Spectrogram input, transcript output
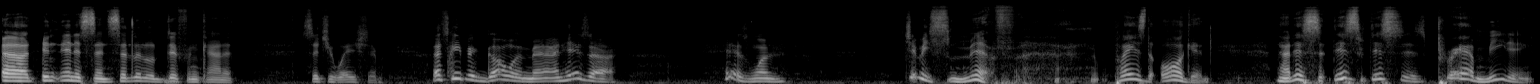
uh, in innocence, a little different kind of situation. Let's keep it going, man. Here's a here's one. Jimmy Smith plays the organ. Now this this this is prayer meeting.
